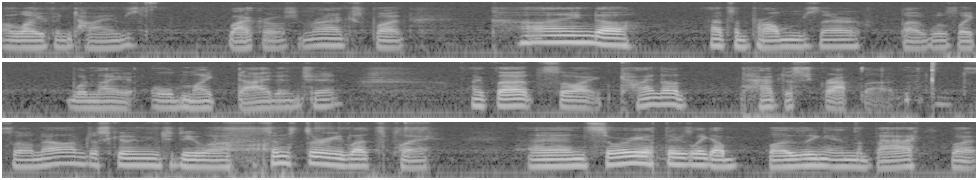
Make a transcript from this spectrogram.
a life in times, Black Rose and Rex, but kinda had some problems there. That was like when my old mic died and shit like that, so I kinda had to scrap that. So now I'm just going to do a Sims 3 Let's Play. And sorry if there's like a buzzing in the back, but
